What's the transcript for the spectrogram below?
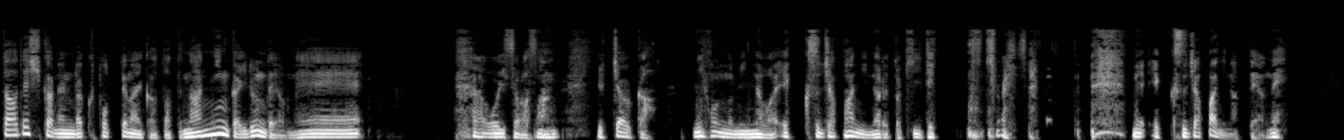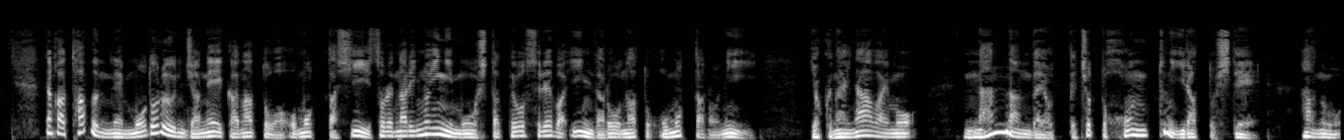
ターでしか連絡取ってない方って何人かいるんだよね。おいそらさん、言っちゃうか。日本のみんなは x ジャパンになると聞いて きました。ね、x ジャパンになったよね。だから多分ね、戻るんじゃねえかなとは思ったし、それなりの意義申し立てをすればいいんだろうなと思ったのに、良くないな、ワイも。何なんだよってちょっと本当にイラッとして、あの、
